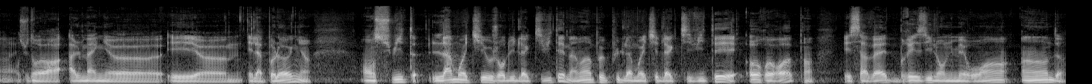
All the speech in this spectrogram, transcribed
ouais. ensuite on va avoir Allemagne euh, et, euh, et la Pologne. Ensuite, la moitié aujourd'hui de l'activité, même un peu plus de la moitié de l'activité est hors Europe. Et ça va être Brésil en numéro 1, Inde,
